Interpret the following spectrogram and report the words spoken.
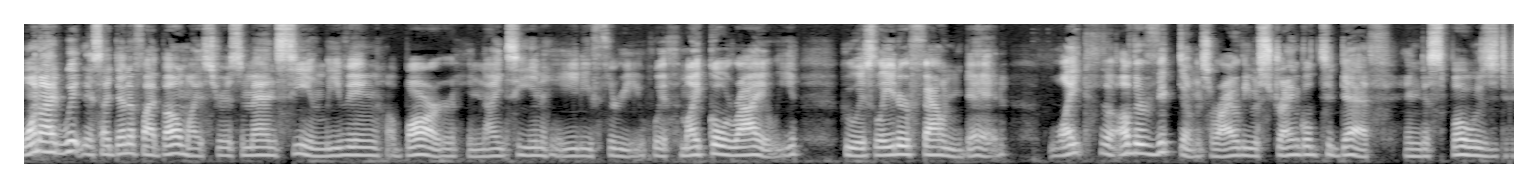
One eyed witness identified Baumeister as the man seen leaving a bar in 1983 with Michael Riley, who was later found dead. Like the other victims, Riley was strangled to death and disposed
